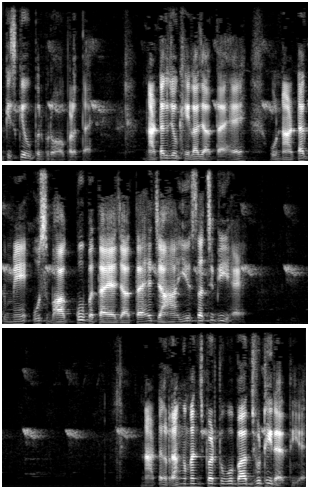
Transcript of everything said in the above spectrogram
किसके ऊपर प्रभाव पड़ता है? नाटक जो खेला जाता है, वो नाटक में उस भाग को बताया जाता है जहाँ ये सच भी है। नाटक रंगमंच पर तो वो बात झूठी रहती है।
